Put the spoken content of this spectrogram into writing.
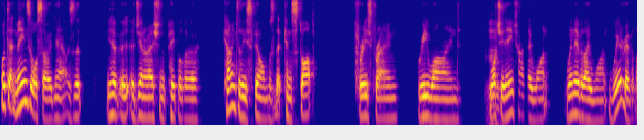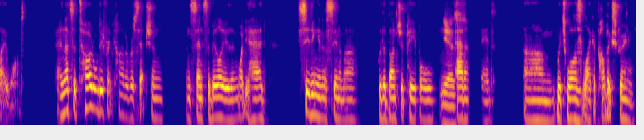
What that means also now is that you have a, a generation of people that are coming to these films that can stop, freeze frame, rewind, mm. watch it anytime they want, whenever they want, wherever they want. And that's a total different kind of reception and sensibility than what you had sitting in a cinema with a bunch of people yes. at an event, um, which was like a public screening.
